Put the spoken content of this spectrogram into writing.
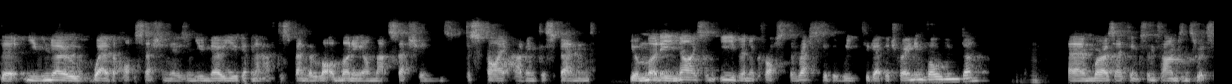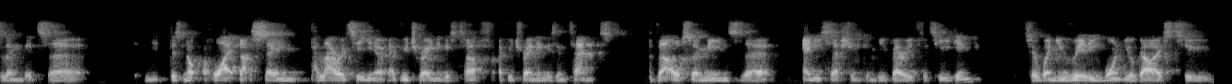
that you know where the hot session is and you know you're going to have to spend a lot of money on that session despite having to spend your money nice and even across the rest of the week to get the training volume done. Mm-hmm. Um, whereas I think sometimes in Switzerland it's uh, there's not quite that same polarity. You know, every training is tough, every training is intense, but that also means that any session can be very fatiguing. So when you really want your guys to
